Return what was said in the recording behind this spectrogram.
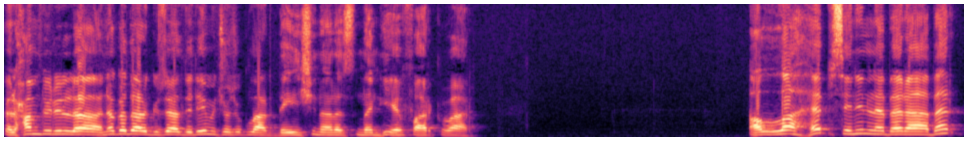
elhamdülillah ne kadar güzel değil mi çocuklar? Değişin arasında niye fark var? Allah hep seninle beraber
